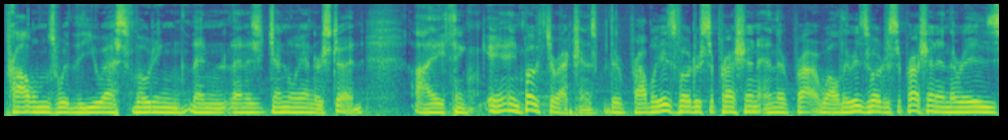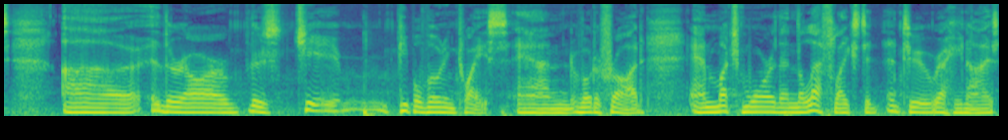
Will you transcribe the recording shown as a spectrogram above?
problems with the U.S. voting than than is generally understood. I think in both directions. There probably is voter suppression, and there pro- well there is voter suppression, and there is uh, there are there's people voting twice and voter fraud, and much more than the left likes to to recognize.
